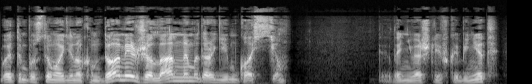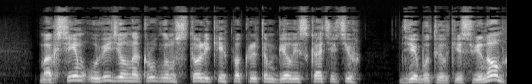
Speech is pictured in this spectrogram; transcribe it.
в этом пустом одиноком доме желанным и дорогим гостем. Когда они вошли в кабинет, Максим увидел на круглом столике, покрытом белой скатертью, две бутылки с вином,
